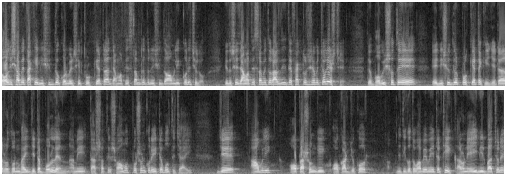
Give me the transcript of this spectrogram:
দল হিসাবে তাকে নিষিদ্ধ করবেন সেই প্রক্রিয়াটা জামাত ইসলামকে তো নিষিদ্ধ আওয়ামী লীগ করেছিল, কিন্তু সেই জামাত ইসলামী তো রাজনীতিতে ফ্যাক্টর হিসাবে চলে এসছে। তো ভবিষ্যতে এই নিষিদ্ধ প্রক্রিয়াটা কি, যেটা রতন ভাই যেটা বললেন, আমি তার সাথে সহমত পোষণ করে এটা বলতে চাই যে আওয়ামী লীগ অপ্রাসঙ্গিক, অকার্যকর, নীতিগতভাবে আমি এটা ঠিক, কারণ এই নির্বাচনে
